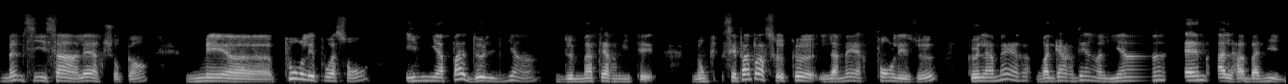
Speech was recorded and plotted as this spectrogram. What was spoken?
même si ça a l'air choquant, mais euh, pour les poissons, il n'y a pas de lien de maternité. Donc, c'est pas parce que la mère pond les œufs que la mère va garder un lien M al-habanim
